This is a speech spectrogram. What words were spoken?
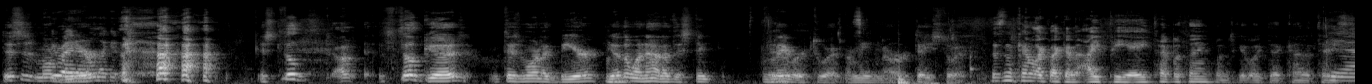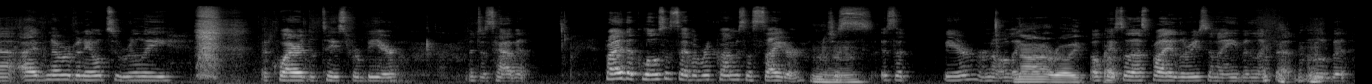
This is more You're right. I beer. don't like it. It's still, uh, it's still good. It tastes more like beer. The Mhm. other one had a distinct Yeah. flavor to it. I mean, or taste to it. Isn't it kind of like like an IPA type of thing? Don't you get like that kind of taste? Yeah, I've never been able to really acquire the taste for beer. I just haven't. Probably the closest I've ever come is a cider, which is mm-hmm. is it beer or no? Like No, not really. Okay, No. so that's probably the reason I even like that a little bit.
